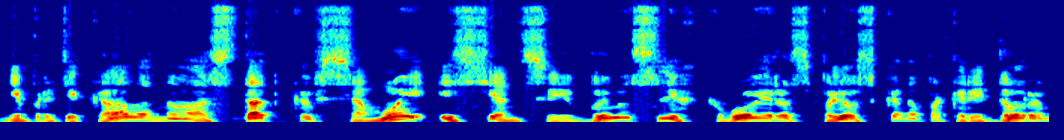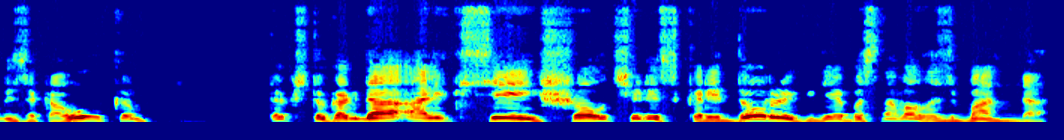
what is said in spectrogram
не протекало, но остатков самой эссенции было с лихвой расплескано по коридорам и закоулкам, так что когда Алексей шел через коридоры, где обосновалась банда,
